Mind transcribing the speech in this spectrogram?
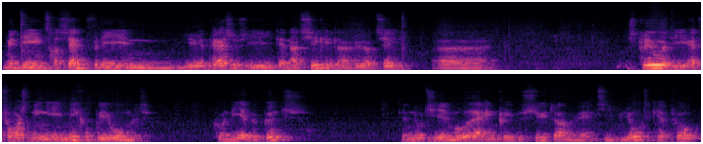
men det er interessant, fordi en lille passus i den artikel, der hører til, øh, skriver de, at forskningen i mikrobiomet kun lige er begyndt, den nutidige måde at angribe sygdomme med antibiotika på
